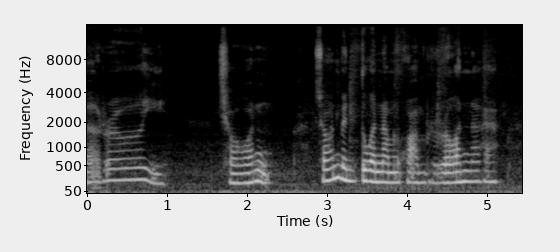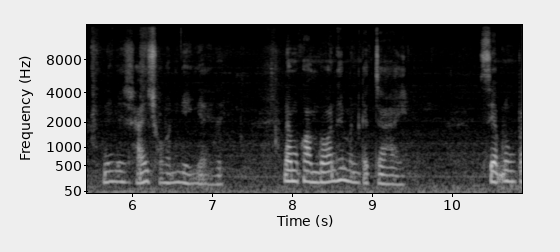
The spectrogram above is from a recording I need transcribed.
อะไร ช้อน ช้อนเป็นตัวนำความร้อนนะคะ นี่จะใช้ช้อนใหญ่ ๆ เลยนำความร้อนให้มันกระจาย เสียบลงไป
